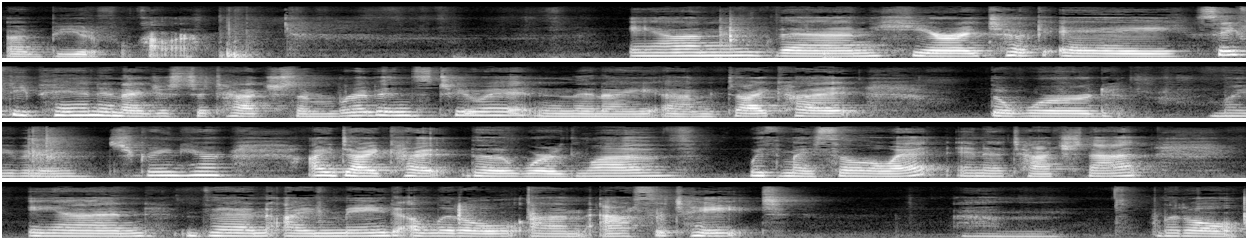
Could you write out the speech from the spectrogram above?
a beautiful color. And then here I took a safety pin and I just attached some ribbons to it and then I um, die cut the word, am I even in screen here? I die cut the word love with my silhouette and attach that and then I made a little um, acetate um, little,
